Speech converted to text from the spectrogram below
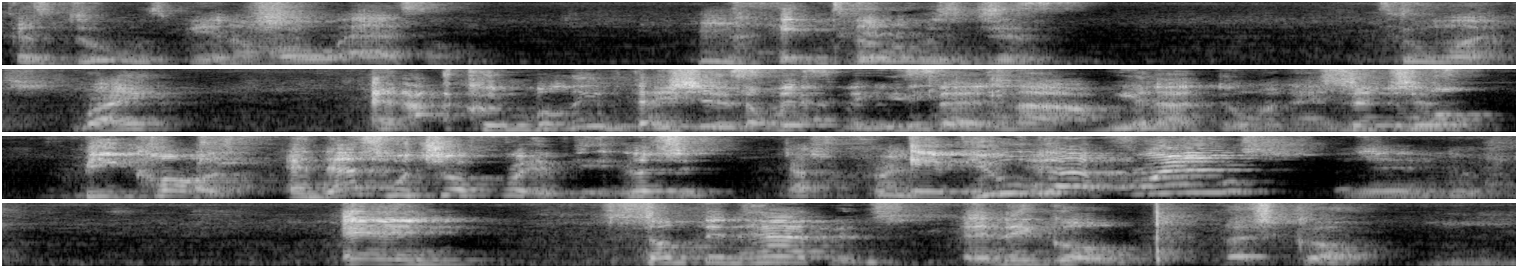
Because dude was being a whole asshole. Like dude was just too much. Right? And I couldn't believe that He shit don't happen me. He said, "Nah, we're not doing that." Sent just- Because, and that's what your friend, listen, That's what friends. if you got friends Yeah. and something happens and they go, let's go. Mm-hmm.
